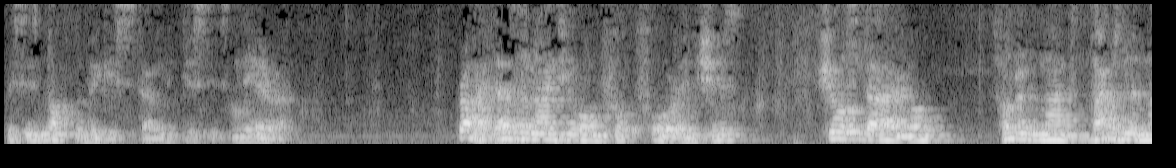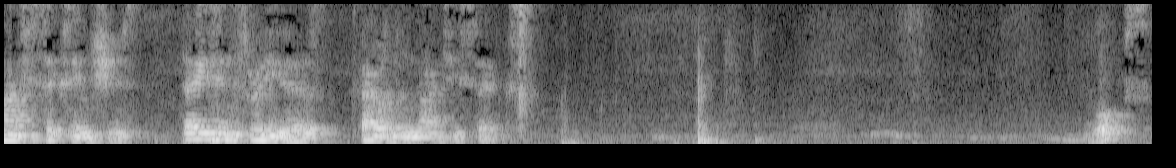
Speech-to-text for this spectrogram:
This is not the biggest stone, it just it's nearer. Right, there's the 91 foot 4 inches. Shorter diagonal, 1,096 inches. Days in three years, 1,096. Whoops.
